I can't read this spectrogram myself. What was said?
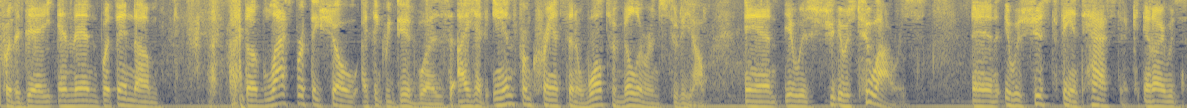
for the day. And then, but then um, the last birthday show I think we did was I had Ann from Cranston and Walter Miller in studio, and it was it was two hours, and it was just fantastic. And I was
